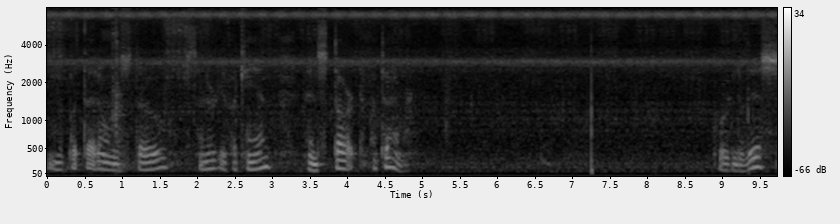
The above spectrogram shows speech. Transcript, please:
I'm going to put that on the stove, centered if I can, and start my timer. According to this.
